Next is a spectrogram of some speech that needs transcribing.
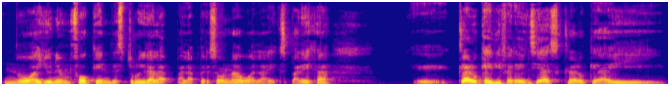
no hay un enfoque en destruir a la, a la persona o a la expareja. Eh, claro que hay diferencias, claro que hay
